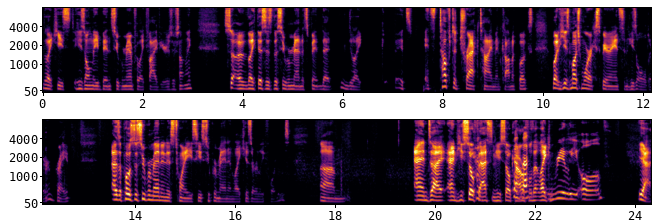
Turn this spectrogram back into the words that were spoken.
like he's he's only been superman for like five years or something. So uh, like this is the superman that's been that like it's it's tough to track time in comic books but he's much more experienced and he's older right? As opposed to superman in his 20s he's superman in like his early 40s um and uh and he's so fast and he's so powerful that like really old. yeah.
